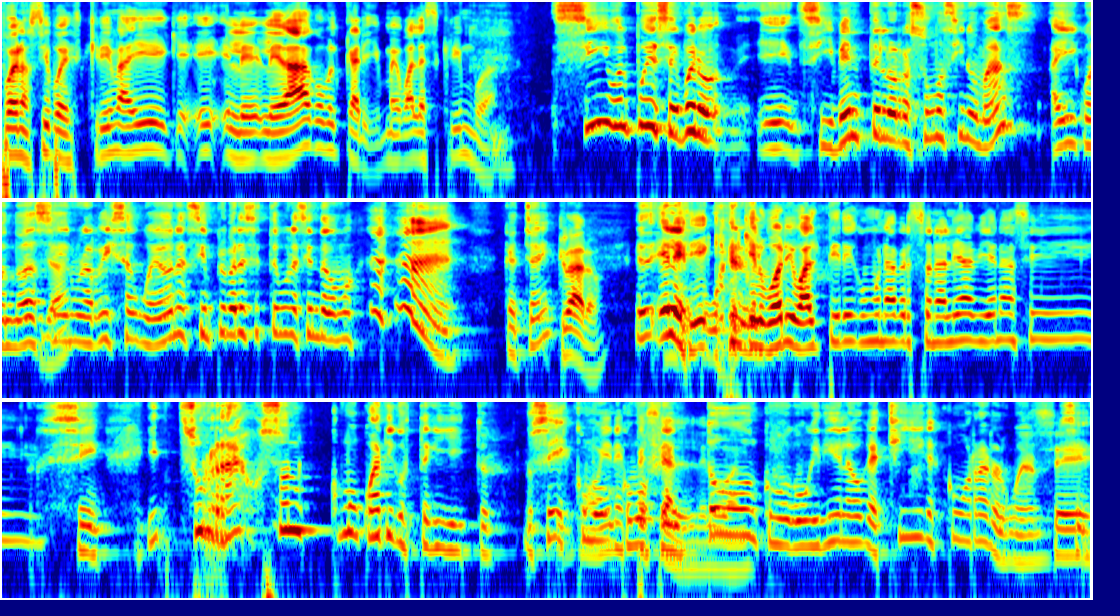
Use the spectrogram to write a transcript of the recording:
bueno, sí, pues Scream ahí que, eh, le, le da como el carisma, igual a Scream, weón. Sí, igual puede ser. Bueno, eh, si ven te lo resumo así nomás, ahí cuando hacen Ya. una risa weona, siempre parece este weón haciendo como... "Ajá", ¿Cachai? Claro. Él es, Sí, bueno. es que el weón igual tiene como una personalidad bien así. Sí. Y sus rasgos son como acuáticos, Taquillator. No sé, es como como, como frentón, como, como que tiene la boca chica, es como raro el weón. Sí. Sí.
